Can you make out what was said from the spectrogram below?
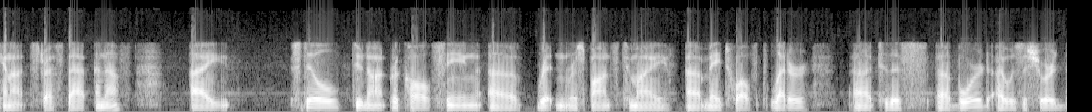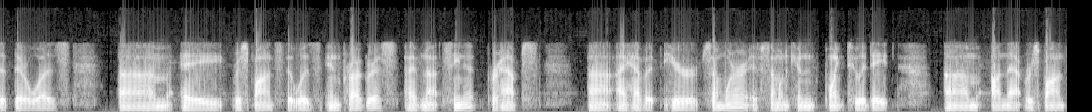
cannot stress that enough. I still do not recall seeing a written response to my uh, May 12th letter uh, to this uh, board. I was assured that there was um, a response that was in progress. I have not seen it. Perhaps uh, I have it here somewhere. If someone can point to a date um, on that response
